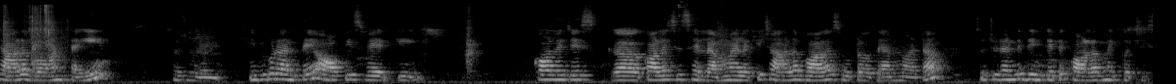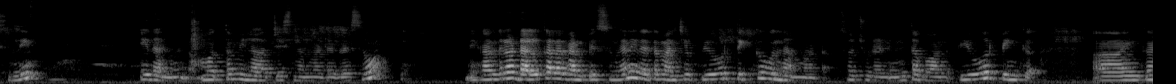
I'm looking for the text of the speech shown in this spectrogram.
చాలా బాగుంటాయి. సో చూడండి. ఇవి కూడా అంతే ఆఫీస్ వేర్కి కాలేజెస్ కాలేజెస్ వెళ్ళే అమ్మాయిలకి చాలా బాగా సూట్ అవుతాయి అన్నమాట. సో చూడండి దీనికైతే కాలర్ నెక్ వచ్చేసింది. ఇదన్నమాట. మొత్తం ఇలా వచ్చేసింది అనమాట డ్రెస్సు. మీకు అందులో డల్ కలర్ కనిపిస్తుంది కానీ ఇదైతే మంచిగా ప్యూర్ థిక్ ఉందన్నమాట. సో చూడండి ఎంత బాగుంది. Pure pink. ఇంకా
